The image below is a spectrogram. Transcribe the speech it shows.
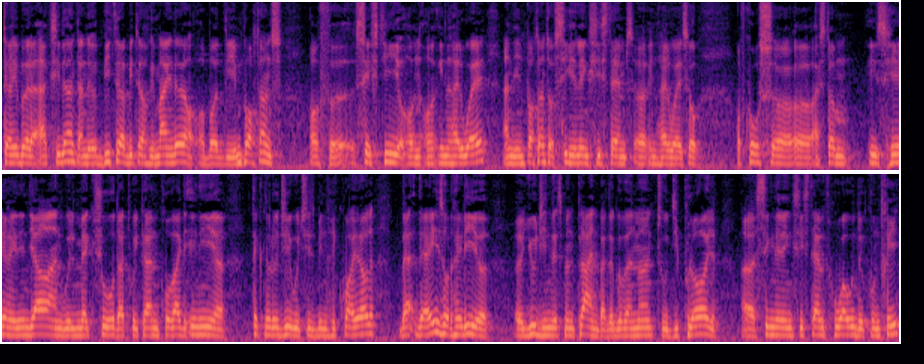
terrible accident and a bitter, bitter reminder about the importance of uh, safety on, on, in railway and the importance of signaling systems uh, in railway. So, of course, Alstom is here in India and will make sure that we can provide any uh, technology which has been required. But there is already a, a huge investment plan by the government to deploy uh, signaling system throughout the country.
